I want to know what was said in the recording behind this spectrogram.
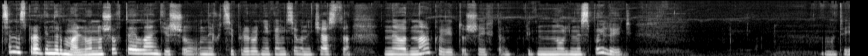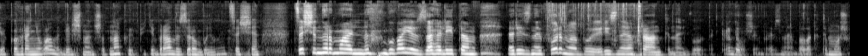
це насправді нормально. Воно що в Таїланді, що у них ці природні камінці, вони часто не однакові, то що їх там під нуль не спилюють. От, як огранювали, більш-менш однакові, підібрали, зробили. Це ще, це ще нормально. Буває взагалі там різної форми або і різної гранки навіть було. Так, продовжуємо, бо я знаю, балакати можу.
